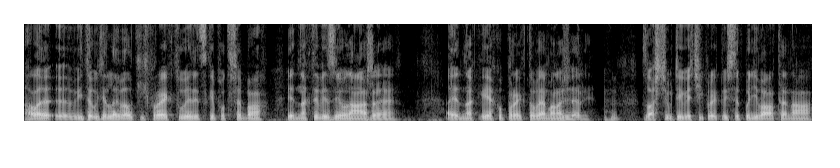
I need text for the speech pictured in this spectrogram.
Ale eh, víte, u těchto velkých projektů je vždycky potřeba jednak ty vizionáře a jednak i jako projektové manažery. Mm-hmm. Zvláště u těch větších projektů. Když se podíváte na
